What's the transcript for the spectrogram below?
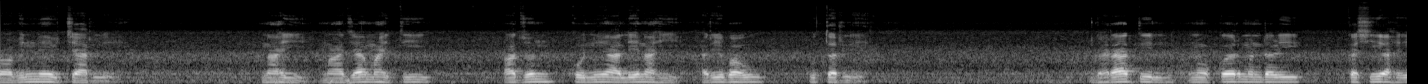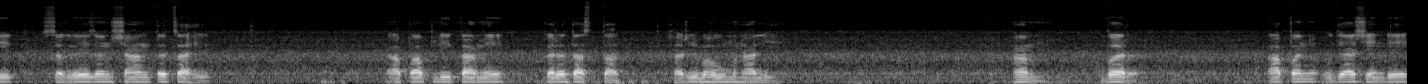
रॉबिनने विचारले. नाही माझ्या माहिती अजून कोणी आले नाही हरिभाऊ उतरले घरातील नोकर-मंडळी कशी आहेत? सगळेजण शांतच आहेत. आपापली कामे करत असतात हरिभाऊ म्हणाले. हम बरं आपण उद्या शेंडे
